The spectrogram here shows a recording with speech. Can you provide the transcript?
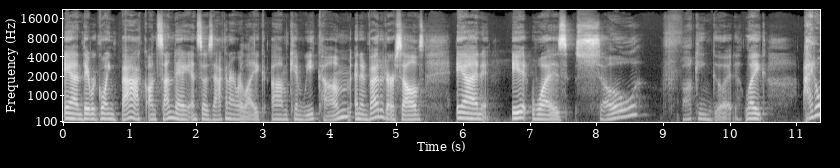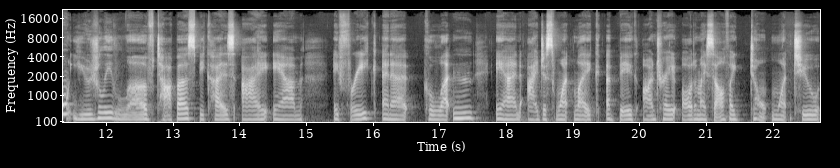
And they were going back on Sunday. And so Zach and I were like, um, can we come? And invited ourselves. And it was so fucking good. Like, I don't usually love tapas because I am a freak and a glutton and I just want like a big entree all to myself. I don't want to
